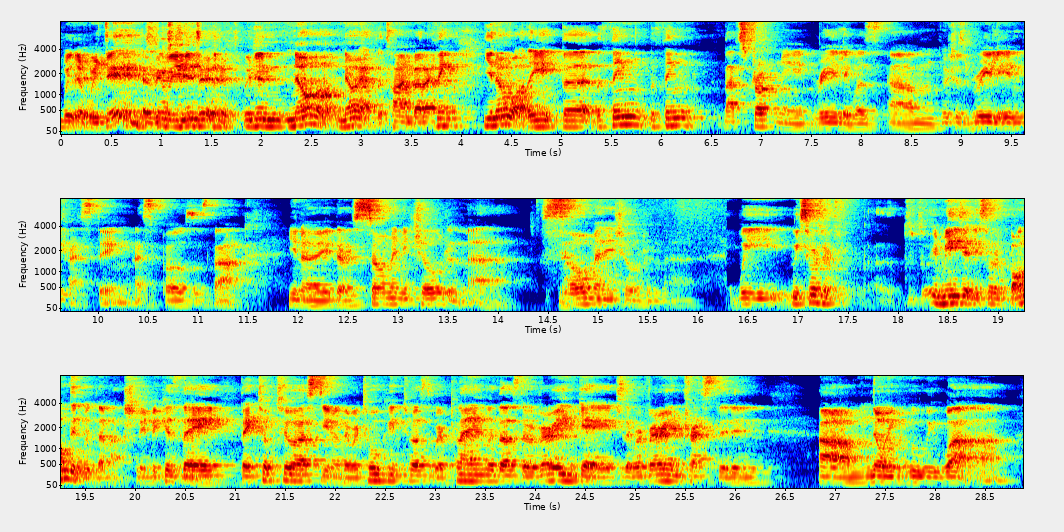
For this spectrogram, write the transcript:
we, we did. we we did. didn't we didn't know know it at the time but i think you know what the the, the thing the thing that struck me really was um, which was really interesting i suppose was that you know there are so many children there. So many children there. We we sort of immediately sort of bonded with them actually because they they took to us you know they were talking to us they were playing with us they were very engaged they were very interested in um, knowing who we were.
